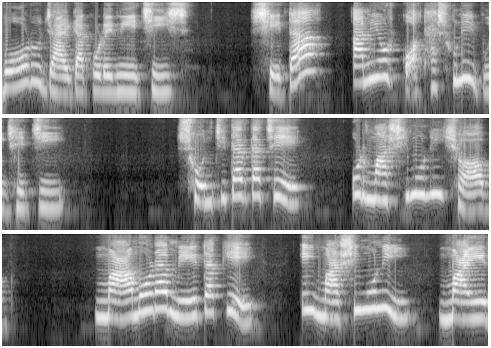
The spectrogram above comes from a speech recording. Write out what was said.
বড় জায়গা করে নিয়েছিস। সেটা আমি ওর কথা শুনেই বুঝেছি। সঞ্চিতার কাছে ওর মাসিমণি সব। মা মরা মেয়েটাকে এই মাসিমণি মায়ের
